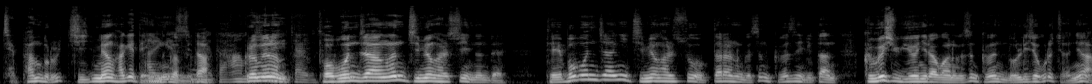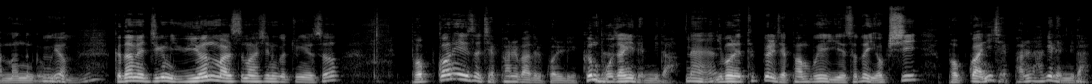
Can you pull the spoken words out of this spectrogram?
재판부를 지명하게 돼 있는 알겠습니다. 겁니다. 아, 그러면은 법원장은 지명할 수 있는데 대법원장이 지명할 수 없다라는 것은 그것은 일단 그것이 위헌이라고 하는 것은 그건 논리적으로 전혀 안 맞는 거고요. 음. 그다음에 지금 위헌 말씀하시는 것 중에서 법관에 의해서 재판을 받을 권리 그건 네. 보장이 됩니다. 네. 이번에 특별재판부에 의해서도 역시 법관이 재판을 하게 됩니다.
